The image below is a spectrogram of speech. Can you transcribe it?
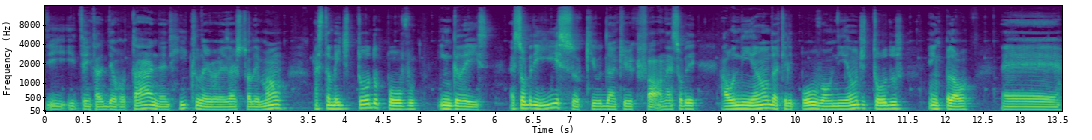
e, e tentar derrotar né, Hitler, o exército alemão, mas também de todo o povo inglês. É sobre isso que o Dunkirk fala, né? Sobre a união daquele povo, a união de todos em prol, é,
